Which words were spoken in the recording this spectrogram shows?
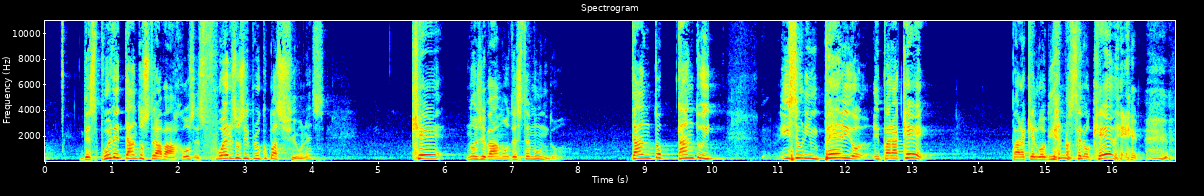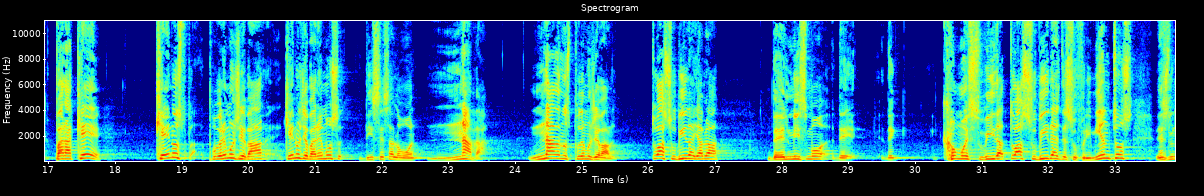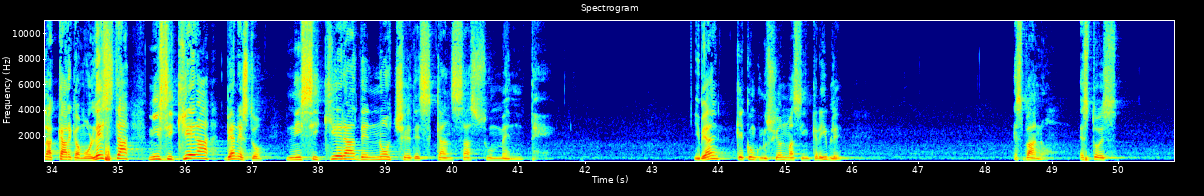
Después de tantos trabajos, esfuerzos y preocupaciones, ¿qué nos llevamos de este mundo? Tanto, tanto y hice un imperio. ¿Y para qué? para que el gobierno se lo quede. ¿Para qué? ¿Qué nos podremos llevar? ¿Qué nos llevaremos? Dice Salomón, nada. Nada nos podemos llevar. Toda su vida y habla de él mismo, de, cómo es su vida. Toda su vida es de sufrimientos, es de una carga molesta. Ni siquiera, vean esto, ni siquiera de noche descansa su mente. Y vean qué conclusión más increíble. Es vano. Esto es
